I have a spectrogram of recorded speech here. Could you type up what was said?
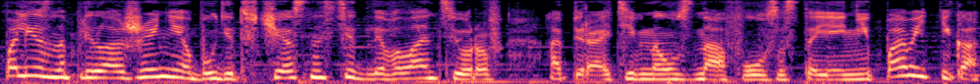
Полезно приложение будет в частности для волонтеров. Оперативно узнав о памятника,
